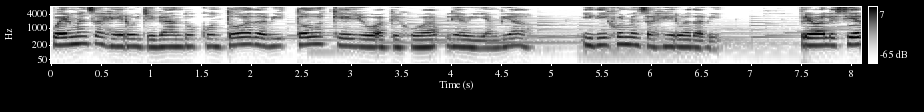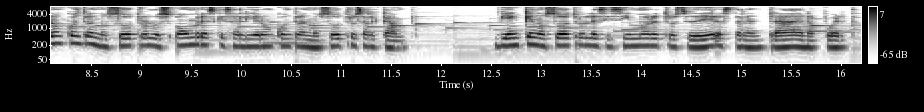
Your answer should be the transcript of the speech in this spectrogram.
Fue el mensajero y llegando contó a David todo aquello a que Joab le había enviado. Y dijo el mensajero a David, Prevalecieron contra nosotros los hombres que salieron contra nosotros al campo, bien que nosotros les hicimos retroceder hasta la entrada de la puerta.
